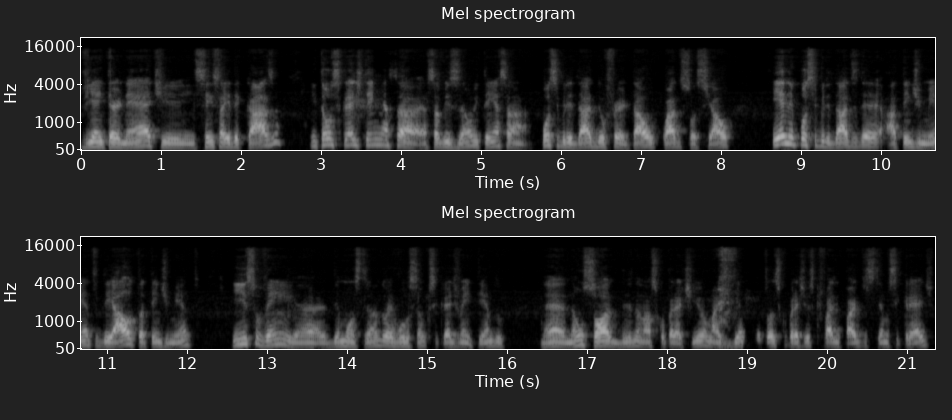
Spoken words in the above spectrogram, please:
via internet e sem sair de casa. Então, o Scred tem essa, essa visão e tem essa possibilidade de ofertar o quadro social N possibilidades de atendimento, de autoatendimento, e isso vem é, demonstrando a evolução que o Cicred vem tendo, né, não só dentro da nossa cooperativa, mas dentro de todas as cooperativas que fazem parte do sistema Cicred.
